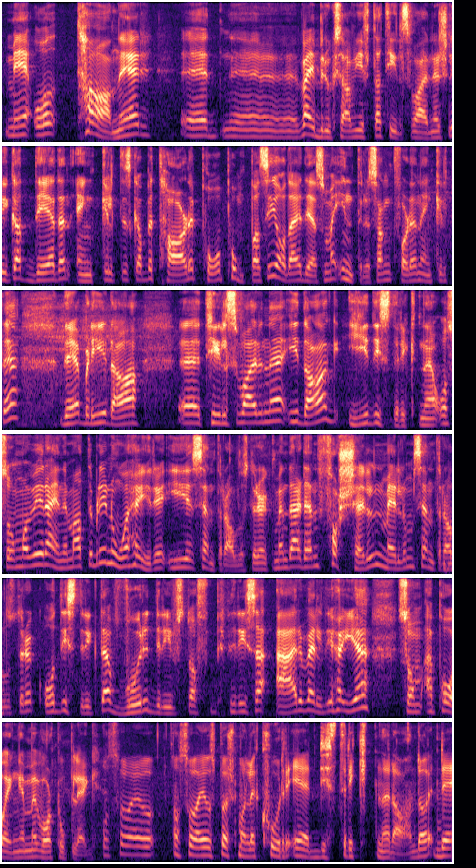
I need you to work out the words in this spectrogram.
med å ta ned Eh, eh, veibruksavgifta tilsvarende. Slik at det den enkelte skal betale på pumpa si, og det er det som er interessant for den enkelte, det blir da eh, tilsvarende i dag i distriktene. Og så må vi regne med at det blir noe høyere i sentrale strøk. Men det er den forskjellen mellom sentrale strøk og distriktene, hvor drivstoffprisene er veldig høye, som er poenget med vårt opplegg. Og så er jo, er jo spørsmålet hvor er distriktene, da? Det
